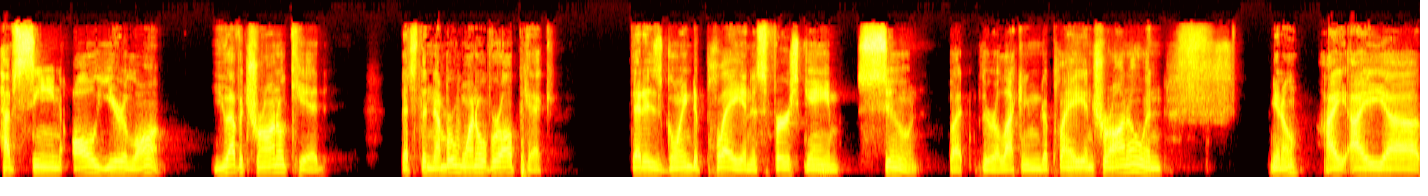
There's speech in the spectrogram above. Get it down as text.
have seen all year long. You have a Toronto kid that's the number one overall pick that is going to play in his first game soon, but they're electing to play in Toronto. And, you know, I, I, uh,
